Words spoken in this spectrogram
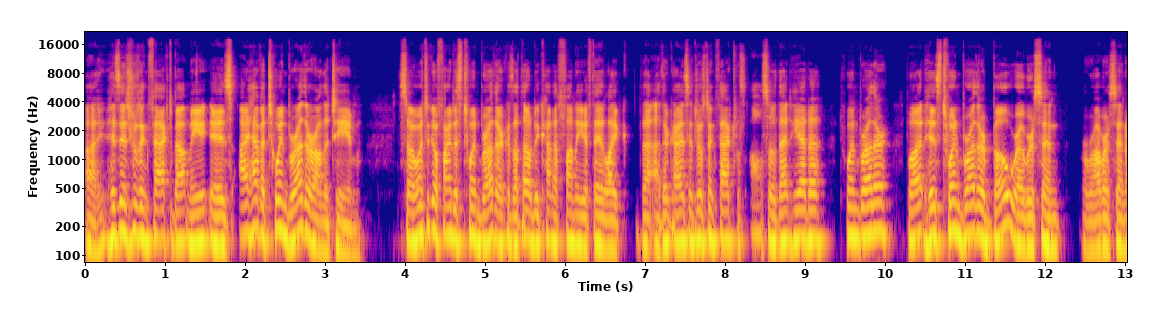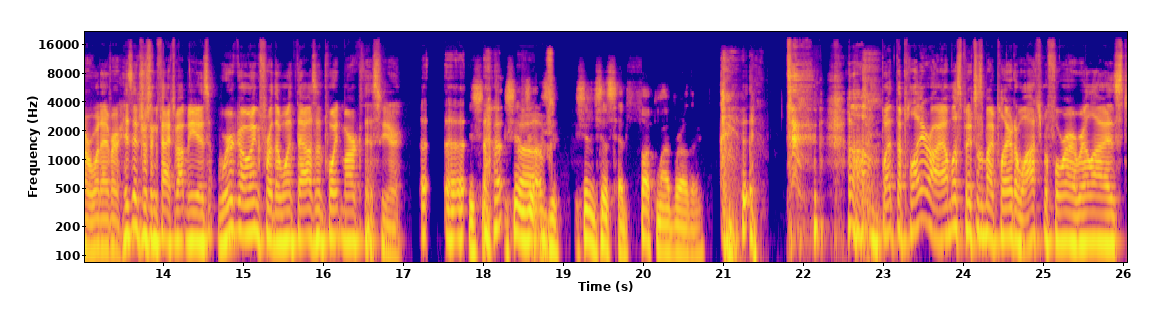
Uh, his interesting fact about me is I have a twin brother on the team. So I went to go find his twin brother because I thought it'd be kind of funny if they like the other guy's interesting fact was also that he had a twin brother. But his twin brother Bo Robertson or Robertson or whatever, his interesting fact about me is we're going for the 1,000 point mark this year. Uh, You should, you should have Um, just, you should have just said "fuck my brother." um, but the player I almost picked as my player to watch before I realized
